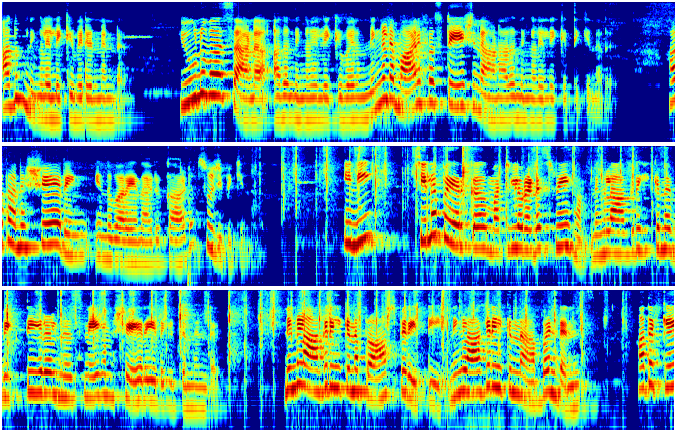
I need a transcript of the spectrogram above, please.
അതും നിങ്ങളിലേക്ക് വരുന്നുണ്ട്. യൂണിവേഴ്സാണ് അത് നിങ്ങളിലേക്ക് വരുന്നത്. നിങ്ങളുടെ മാനിഫെസ്റ്റേഷനാണ് അത് നിങ്ങളിലേക്ക് എത്തിക്കുന്നത്. അതാണ് ഷെയറിങ് എന്ന് പറയുന്ന ഒരു കാർഡ് സൂചിപ്പിക്കുന്നത്. ഇനി ചില പേർക്ക് മറ്റുള്ളവരുടെ സ്നേഹം നിങ്ങൾ ആഗ്രഹിക്കുന്ന വ്യക്തികളിൽ നിന്ന് സ്നേഹം ഷെയർ ചെയ്ത് കിട്ടുന്നുണ്ട്. നിങ്ങൾ ആഗ്രഹിക്കുന്ന പ്രോസ്പെരിറ്റി നിങ്ങൾ ആഗ്രഹിക്കുന്ന അബണ്ടൻസ് അതൊക്കെ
